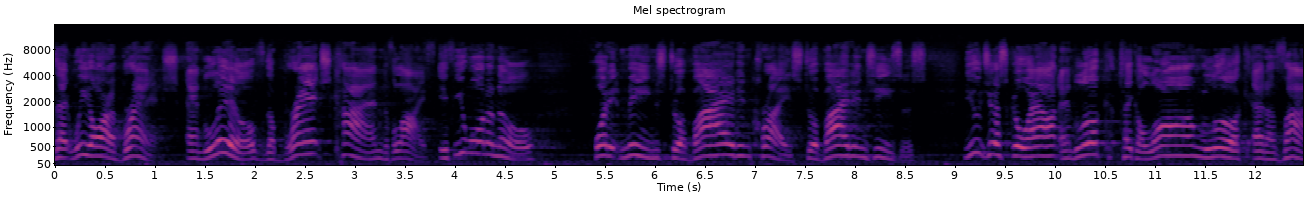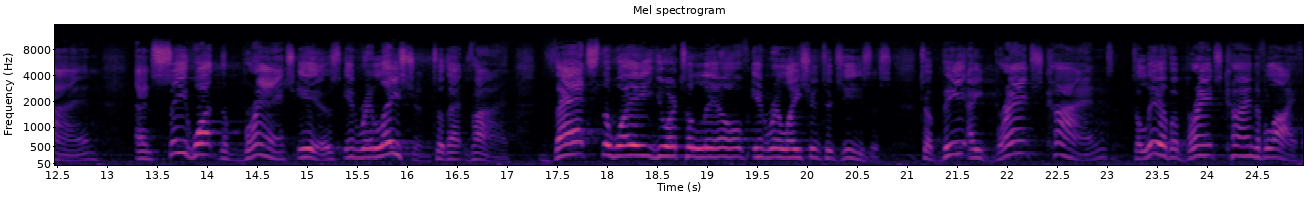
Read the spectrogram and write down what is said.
that we are a branch and live the branch kind of life. If you want to know what it means to abide in Christ, to abide in Jesus, you just go out and look, take a long look at a vine and see what the branch is in relation to that vine. That's the way you're to live in relation to Jesus. To be a branch kind, to live a branch kind of life.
